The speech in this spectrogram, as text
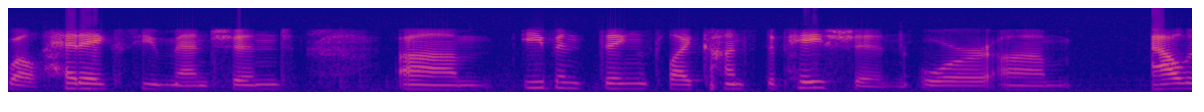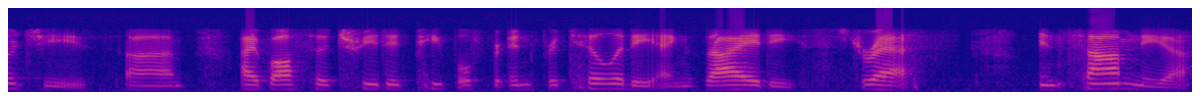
well, headaches you mentioned, um, even things like constipation or um, allergies. Um, I've also treated people for infertility, anxiety, stress, insomnia.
